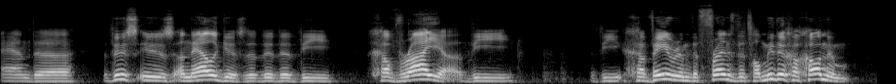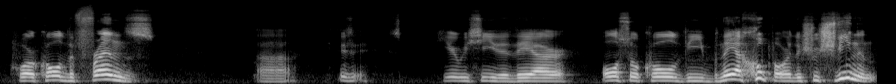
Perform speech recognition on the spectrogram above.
And uh, this is analogous. The the the, the the the chaverim, the friends, the talmidei chachamim, who are called the friends. Uh, here we see that they are also called the bnei chuppah or the shushvinin,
